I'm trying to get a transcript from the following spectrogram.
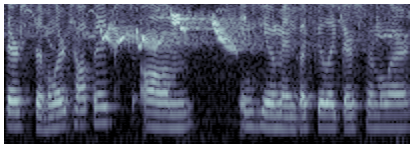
they're similar topics. Um, in humans. I feel like they're similar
